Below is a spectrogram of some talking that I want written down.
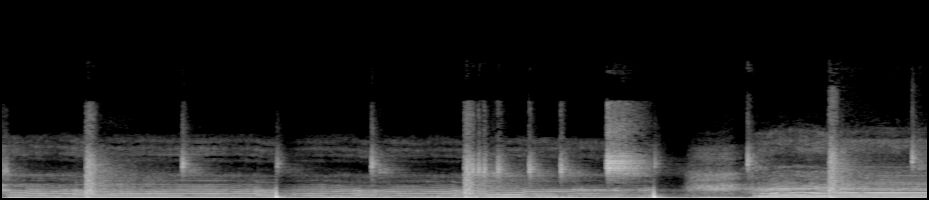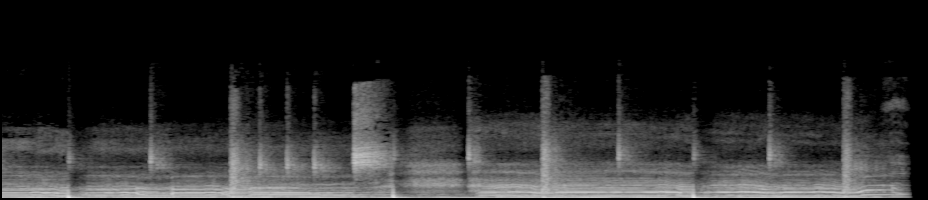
high.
